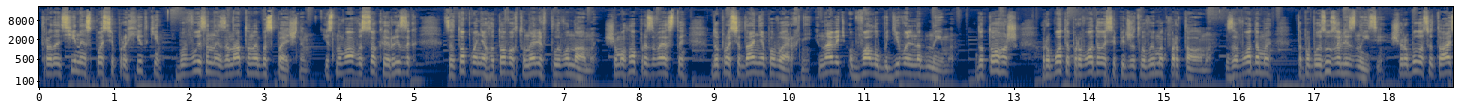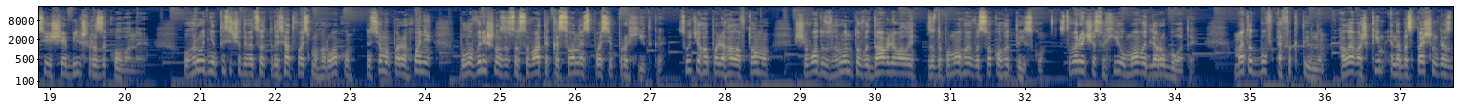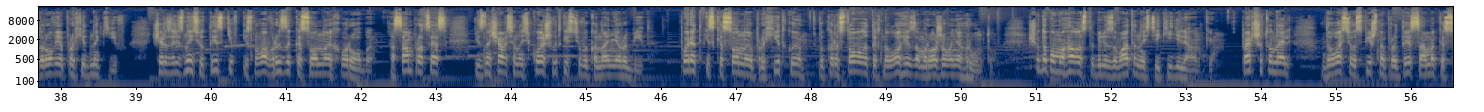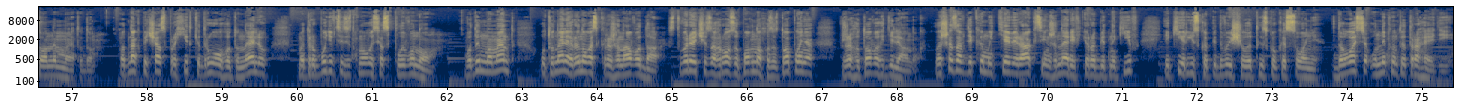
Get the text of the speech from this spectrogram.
Традиційний спосіб прохідки був визнаний занадто небезпечним. Існував високий ризик затоплення готових тунелів пливунами, що могло призвести до просідання поверхні і навіть обвалу будівель над ними. До того ж, роботи проводилися під житловими кварталами, заводами та поблизу залізниці, що робило ситуацію ще більш ризикованою. У грудні 1958 року на цьому перегоні було вирішено застосувати кесонний спосіб прохідки. Суть його полягала в тому, що воду з ґрунту видавлювали за допомогою високого тиску, створюючи сухі умови для роботи. Метод був ефективним, але важким і небезпечним для здоров'я прохідників. Через різницю тисків існував ризик кесонної хвороби, а сам процес відзначався низькою швидкістю виконання робіт. Поряд із кесонною прохідкою використовували технологію заморожування ґрунту, що допомагало стабілізувати нестійкі ділянки. Перший тунель вдалося успішно пройти саме кесонним методом. Однак під час прохідки другого тунелю метробудівці зіткнулися з пливуном. В один момент у тунелі ринулась крижана вода, створюючи загрозу повного затоплення вже готових ділянок. Лише завдяки миттєвій реакції інженерів і робітників, які різко підвищили тиск у кесоні, вдалося уникнути трагедії.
